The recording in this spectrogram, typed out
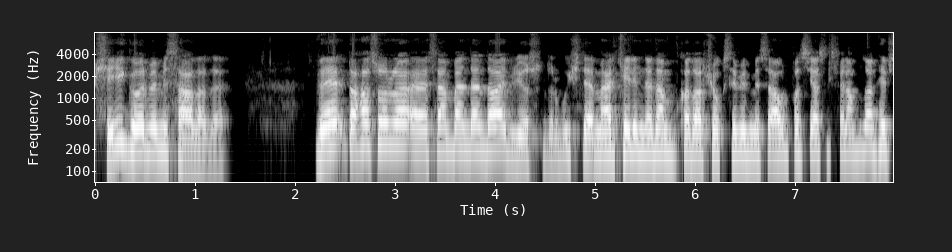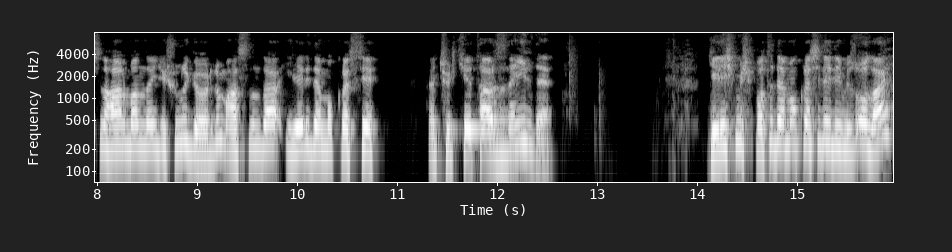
şeyi görmemi sağladı. Ve daha sonra e, sen benden daha iyi biliyorsundur. Bu işte Merkel'in neden bu kadar çok sevilmesi, Avrupa siyaseti falan bunların hepsini harmanlayınca şunu gördüm. Aslında ileri demokrasi yani Türkiye tarzı değil de gelişmiş Batı demokrasi dediğimiz olay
